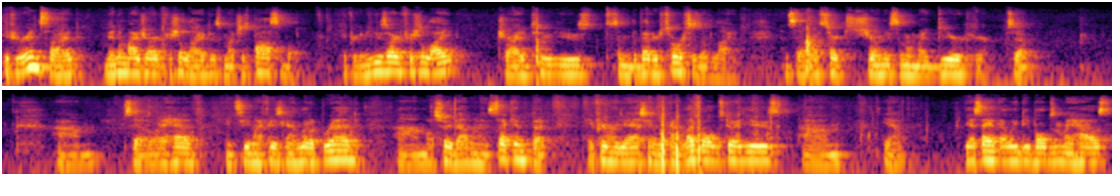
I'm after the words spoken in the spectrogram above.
if you're inside, minimize your artificial light as much as possible. If you're going to use artificial light, try to use some of the better sources of light. And so I'll start showing you some of my gear here. So, um, so I have, you can see my face kind of lit up red. Um, I'll show you that one in a second, but if you're going to ask me what kind of light bulbs do I use, um, you know, yes, I have LED bulbs in my house.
